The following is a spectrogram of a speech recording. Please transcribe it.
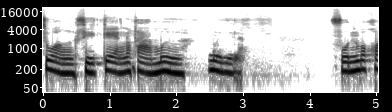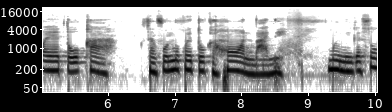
ช่วงสีแกงเนาะค่ะ มือ มือนี่แหละ ฝนบ่ค่อยตกค่ะสันฝนบ่ค่อยตกก็ร้อนบานนี้มือนี้ก็ส่ง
